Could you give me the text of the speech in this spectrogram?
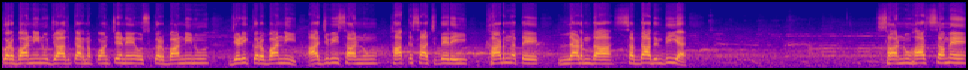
ਕੁਰਬਾਨੀ ਨੂੰ ਯਾਦ ਕਰਨ ਪਹੁੰਚੇ ਨੇ। ਉਸ ਕੁਰਬਾਨੀ ਨੂੰ, ਜਿਹੜੀ ਕੁਰਬਾਨੀ ਅੱਜ ਵੀ ਸਾਨੂੰ ਹੱਕ ਸੱਚ ਦੇ ਲਈ ਖੜਨ ਅਤੇ ਲੜਨ ਦਾ ਸੱਦਾ ਦਿੰਦੀ ਹੈ। ਸਾਨੂੰ ਹਰ ਸਮੇਂ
